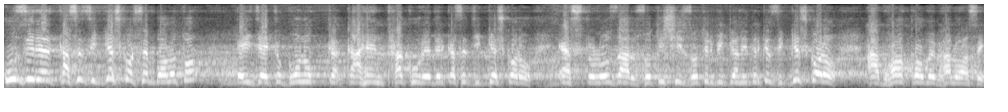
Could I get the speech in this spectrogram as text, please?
উজিরের কাছে জিজ্ঞেস করছে, বলো তো এই যে একটু গণক কাহেন ঠাকুর এদের কাছে জিজ্ঞেস করো, অ্যাস্ট্রোলজার, জ্যোতিষী, জ্যোতির্বিজ্ঞানীদেরকে জিজ্ঞেস করো, আবহাওয়া কবে ভালো আছে?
